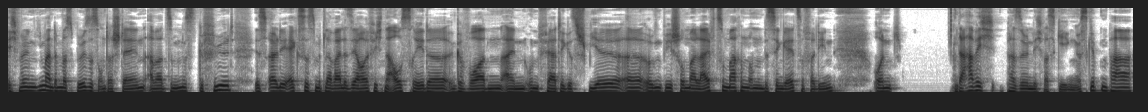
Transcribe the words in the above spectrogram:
ich will niemandem was Böses unterstellen, aber zumindest gefühlt ist Early Access mittlerweile sehr häufig eine Ausrede geworden, ein unfertiges Spiel äh, irgendwie schon mal live zu machen, um ein bisschen Geld zu verdienen und da habe ich persönlich was gegen. Es gibt ein paar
